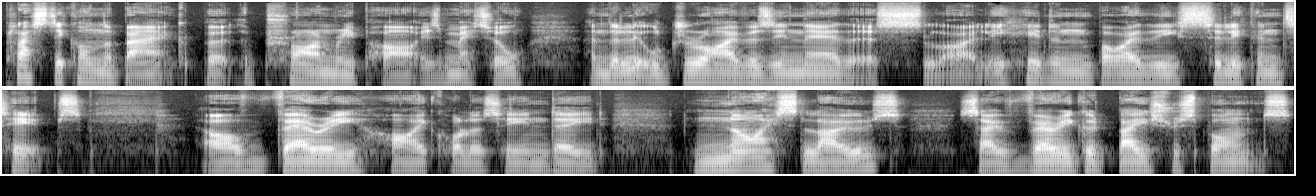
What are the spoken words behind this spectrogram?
Plastic on the back, but the primary part is metal. And the little drivers in there that are slightly hidden by these silicon tips are very high quality indeed. Nice lows, so very good bass response.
